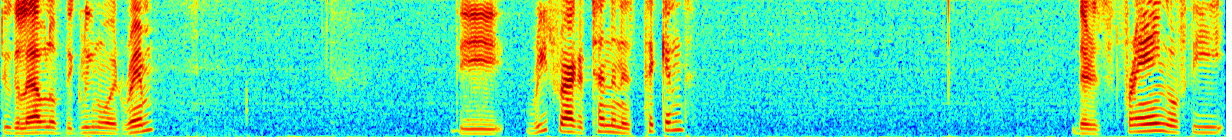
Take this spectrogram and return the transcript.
to the level of the glenoid rim. The retracted tendon is thickened there is fraying of the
